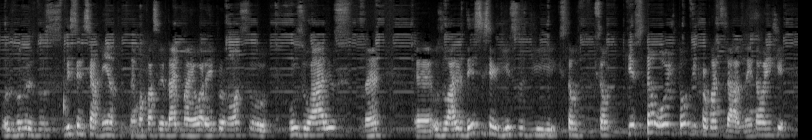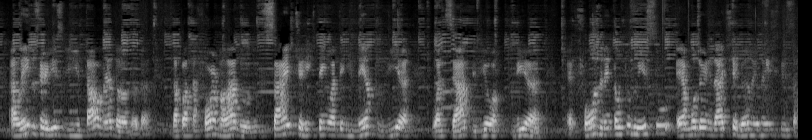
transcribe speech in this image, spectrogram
os números dos licenciamentos, né, uma facilidade maior aí para os nossos usuários, né, é, usuários desses serviços de, que, estão, que, são, que estão hoje todos informatizados. Né? Então a gente, além do serviço digital, né, do, do, da, da, plataforma lá, do, do, site, a gente tem o atendimento via WhatsApp, via, via é, fone, né? então tudo isso é a modernidade chegando aí na instituição.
